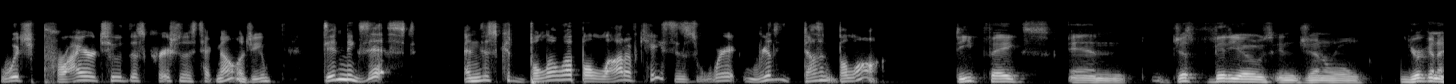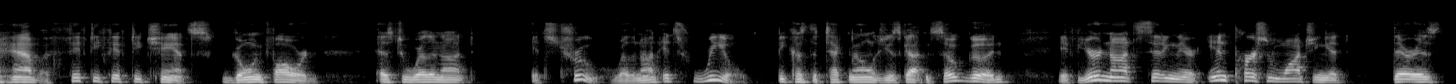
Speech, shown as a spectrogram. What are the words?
which prior to this creation of this technology didn't exist And this could blow up a lot of cases where it really doesn't belong. Deep fakes and just videos in general, you're going to have a 50 50 chance going forward as to whether or not it's true, whether or not it's real, because the technology has gotten so good. If you're not sitting there in person watching it, there is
